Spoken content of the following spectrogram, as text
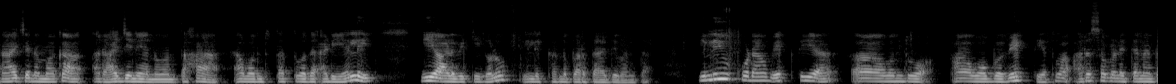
ರಾಜನ ಮಗ ರಾಜನೇ ಅನ್ನುವಂತಹ ಆ ಒಂದು ತತ್ವದ ಅಡಿಯಲ್ಲಿ ಈ ಆಳ್ವಿಕೆಗಳು ಇಲ್ಲಿ ಕಂಡು ಬರ್ತಾ ಇದ್ದೀವಂತ. ಇಲ್ಲಿಯೂ ಕೂಡ ವ್ಯಕ್ತಿಯ ಒಂದು, ಆ, ಒಬ್ಬ ವ್ಯಕ್ತಿ ಅಥವಾ ಅರಸಮನೆತನದ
